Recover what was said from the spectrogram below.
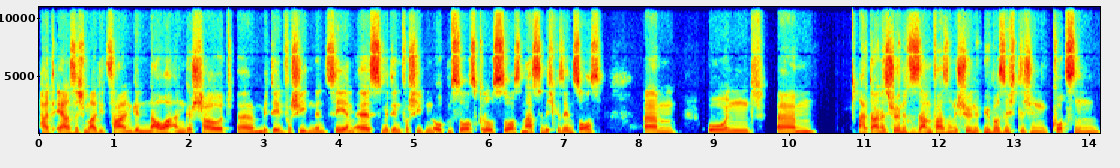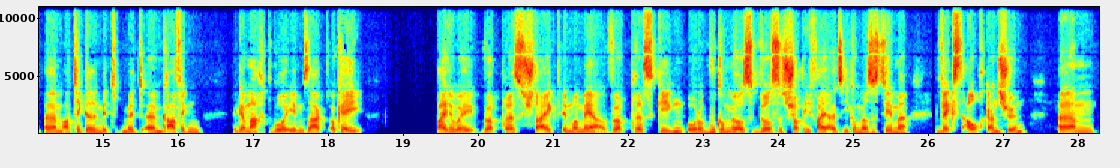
hat er sich mal die Zahlen genauer angeschaut äh, mit den verschiedenen CMS, mit den verschiedenen Open Source, Closed Source und hast du nicht gesehen Source? Ähm, und ähm, hat da eine schöne Zusammenfassung, eine schöne übersichtlichen kurzen ähm, Artikel mit mit ähm, Grafiken gemacht, wo er eben sagt, okay, by the way, WordPress steigt immer mehr. WordPress gegen oder WooCommerce versus Shopify als E-Commerce-Systeme wächst auch ganz schön. Ähm,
